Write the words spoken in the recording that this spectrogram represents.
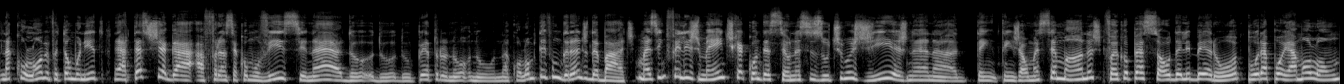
Na Colômbia foi tão bonito, né? até se chegar a França como vice, né, do, do, do Petro no, no- na Colômbia, teve um grande debate. Mas infelizmente o que aconteceu nesses últimos dias, né, na- tem, tem já umas semanas, foi que o pessoal deliberou por apoiar Molon.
